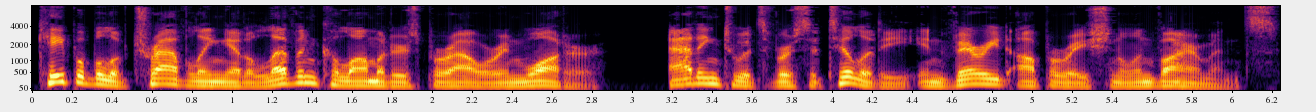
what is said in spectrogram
capable of traveling at 11 kilometers per hour in water, adding to its versatility in varied operational environments.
